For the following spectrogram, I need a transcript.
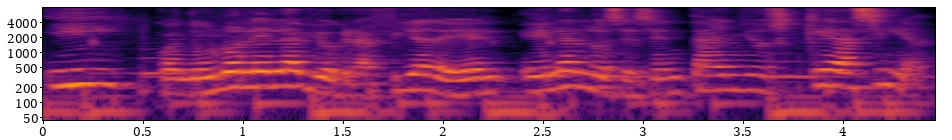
Y cuando uno lee la biografía de él, él a los 60 años, ¿qué hacía?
